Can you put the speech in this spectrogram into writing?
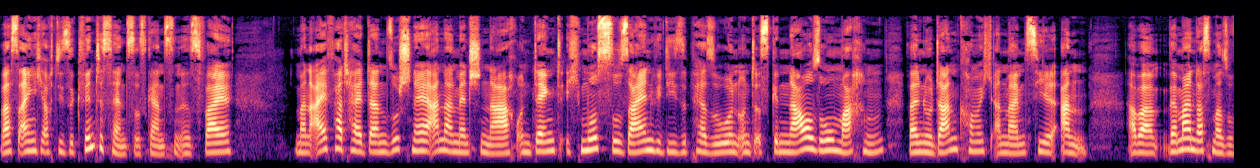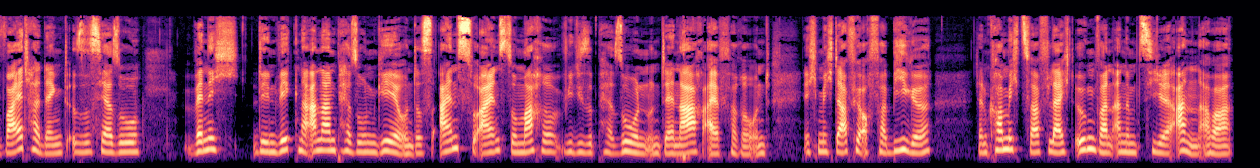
was eigentlich auch diese Quintessenz des Ganzen ist, weil man eifert halt dann so schnell anderen Menschen nach und denkt, ich muss so sein wie diese Person und es genau so machen, weil nur dann komme ich an meinem Ziel an. Aber wenn man das mal so weiterdenkt, ist es ja so, wenn ich den Weg einer anderen Person gehe und das eins zu eins so mache wie diese Person und der nacheifere und ich mich dafür auch verbiege, dann komme ich zwar vielleicht irgendwann an einem Ziel an, aber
